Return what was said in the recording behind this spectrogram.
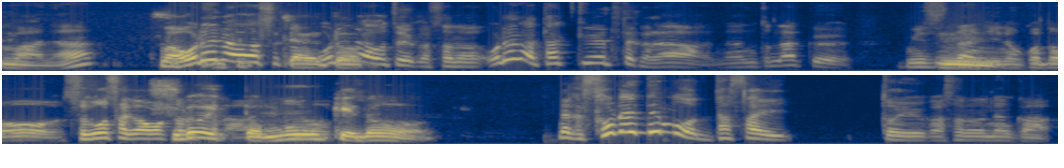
まあな。まあ俺らはそこ言っちゃうと。俺らはというかその俺らは卓球やってたからなんとなく水谷のことを凄さが分すかるから、ごいと思うけど、なんかそれでもダサいというかそのなんか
